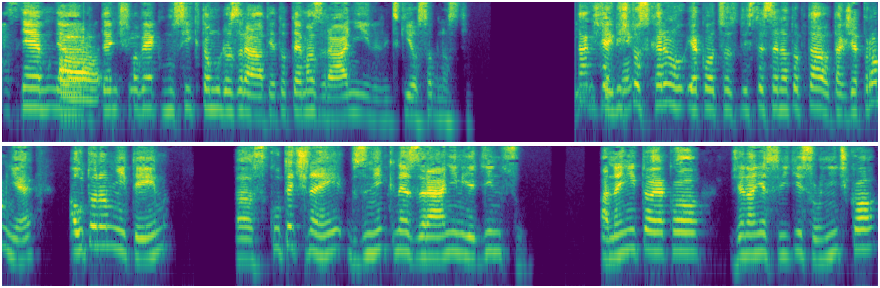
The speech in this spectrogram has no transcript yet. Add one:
Vlastně uh, ten člověk musí k tomu dozrát. Je to téma zrání lidské osobnosti. Takže když to schrnu, jako co, když jste se na to ptal, takže pro mě autonomní tým uh, skutečný vznikne zráním jedinců. A není to jako, že na ně svítí sluníčko,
